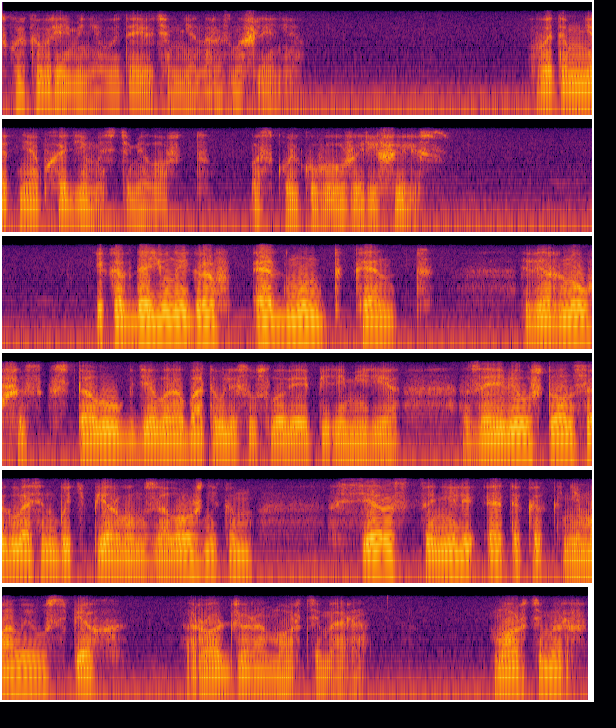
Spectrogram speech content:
Сколько времени вы даете мне на размышление? В этом нет необходимости, милорд, поскольку вы уже решились. И когда юный граф Эдмунд Кент, вернувшись к столу, где вырабатывались условия перемирия, заявил, что он согласен быть первым заложником, все расценили это как немалый успех Роджера Мортимера. Мортимер,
